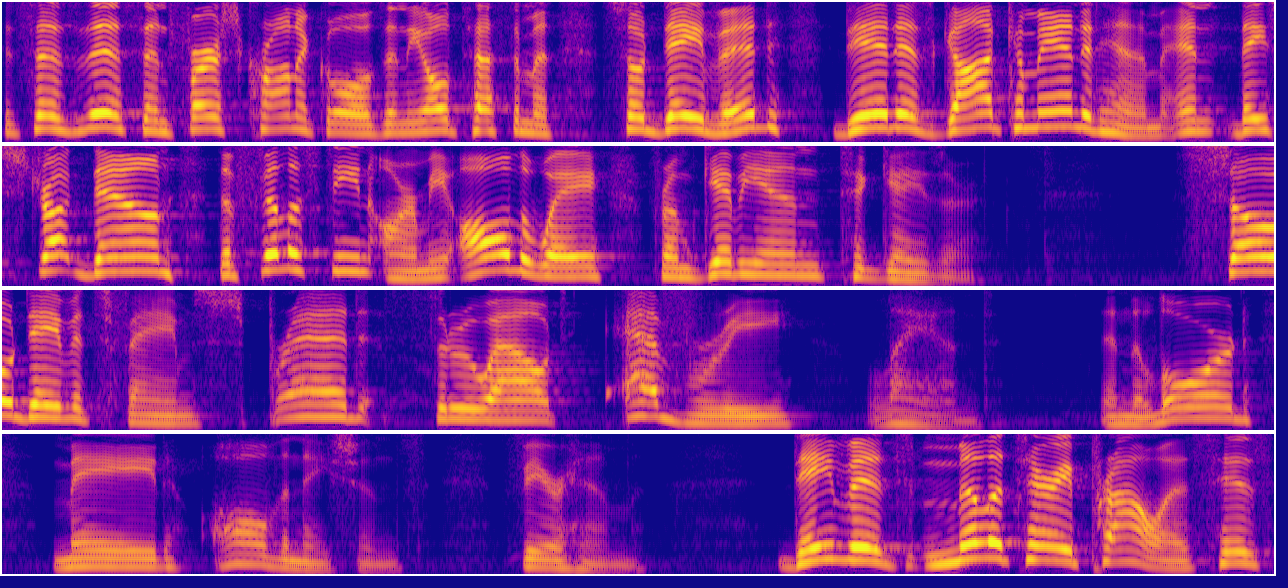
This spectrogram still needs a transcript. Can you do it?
It says this in First Chronicles in the Old Testament. So David did as God commanded him, and they struck down the Philistine army all the way from Gibeon to Gezer. So David's fame spread throughout every land, and the Lord made all the nations fear him. David's military prowess, his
